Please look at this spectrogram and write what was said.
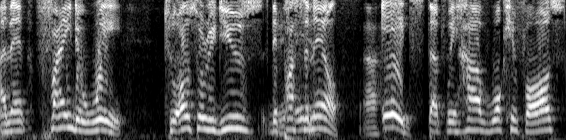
and then find a way to also reduce the, The personnel, aides. Uh-huh. aides that we have working for us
